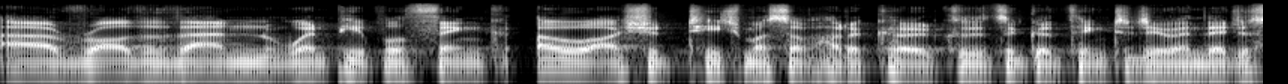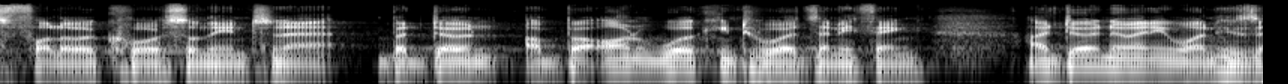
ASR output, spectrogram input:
uh, rather than when people think, "Oh, I should teach myself how to code because it's a good thing to do," and they just follow a course on the internet, but don't, uh, but aren't working towards anything. I don't know anyone who's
